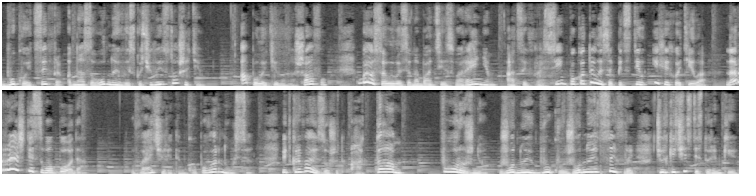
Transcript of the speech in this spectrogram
букви й цифри одна за одною вискочили із зошитів, а полетіла на шафу, Б оселилася на банці з варенням, а цифра 7 покотилася під стіл і хихотіла. Нарешті свобода. Ввечері Тимко повернувся, відкриває зошит, а там порожньо, жодної букви, жодної цифри, тільки чисті сторінки.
